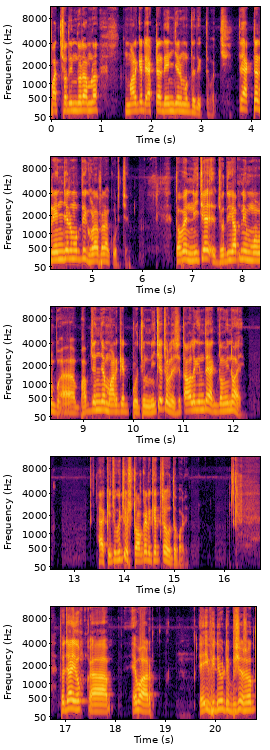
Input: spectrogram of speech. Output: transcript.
পাঁচ ছ দিন ধরে আমরা মার্কেট একটা রেঞ্জের মধ্যে দেখতে পাচ্ছি। তো একটা রেঞ্জের মধ্যেই ঘোরাফেরা করছে। তবে নিচে, যদি আপনি ভাবছেন যে মার্কেট প্রচুর নিচে চলেছে, তাহলে কিন্তু একদমই নয়। হ্যাঁ কিছু কিছু স্টকের ক্ষেত্রে হতে পারে। তো যাই হোক এবার এই ভিডিওটি বিশেষত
